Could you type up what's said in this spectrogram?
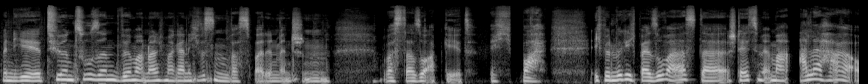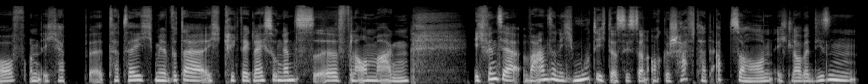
wenn die Türen zu sind, will man manchmal gar nicht wissen, was bei den Menschen, was da so abgeht. Ich, boah, ich bin wirklich bei sowas, da stellst du mir immer alle Haare auf und ich habe äh, tatsächlich, mir wird da, ich krieg da gleich so einen ganz äh, flauen Magen. Ich finde es ja wahnsinnig mutig, dass sie es dann auch geschafft hat, abzuhauen. Ich glaube, diesen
